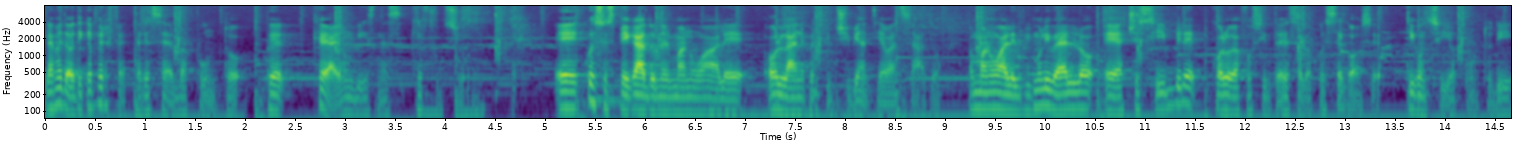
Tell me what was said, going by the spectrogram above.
La metodica perfetta che serve appunto per creare un business che funzioni. E questo è spiegato nel manuale online per principianti avanzato. È un manuale di primo livello, è accessibile, qualora fossi interessato a queste cose ti consiglio appunto di,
